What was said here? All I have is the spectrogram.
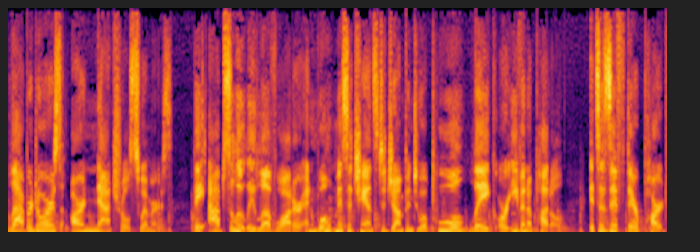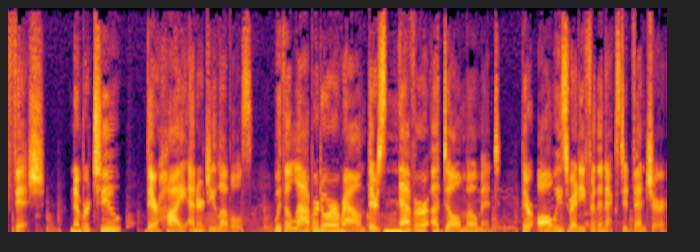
Labradors are natural swimmers. They absolutely love water and won't miss a chance to jump into a pool, lake, or even a puddle. It's as if they're part fish. Number two, their high energy levels. With a Labrador around, there's never a dull moment. They're always ready for the next adventure,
